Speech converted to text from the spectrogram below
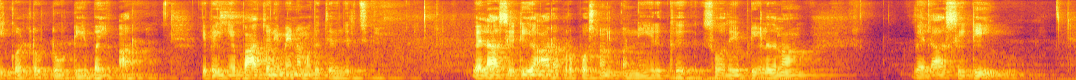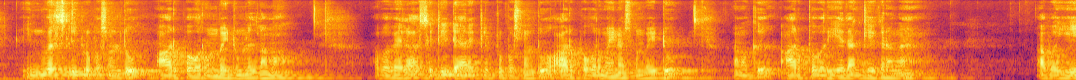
equal to two T by R இப்போ இங்கே பார்த்தோன்னே நமக்கு தெரிஞ்சிருச்சு. வெலாசிட்டி ஆரை ப்ரொபோஷனல் பண்ணி இருக்குது ஸோ அதை எப்படி எழுதலாம்? Velocity inversely proportional to R power one by டூன்னு எழுதலாமா? அப்போ velocity directly proportional to R power minus one by two நமக்கு ஆர் பவர் ஏ தான் கேட்குறாங்க. அப்போ ஏ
